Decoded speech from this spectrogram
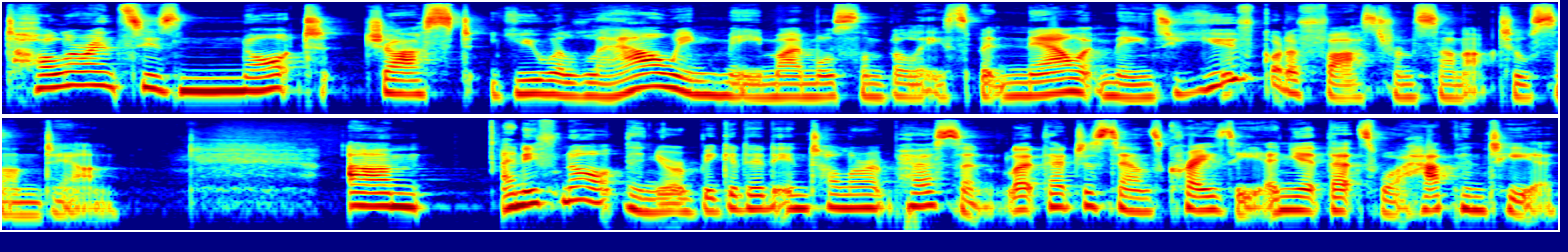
Tolerance is not just you allowing me my Muslim beliefs, but now it means you've got to fast from sun up till sundown. Um, and if not, then you're a bigoted, intolerant person. Like that just sounds crazy. And yet that's what happened here.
